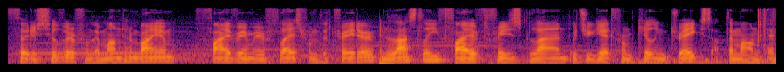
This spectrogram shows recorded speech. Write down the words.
30 silver from the mountain biome, 5 Ymir flesh from the trader, and lastly 5 freeze gland which you get from killing drakes at the mountain.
